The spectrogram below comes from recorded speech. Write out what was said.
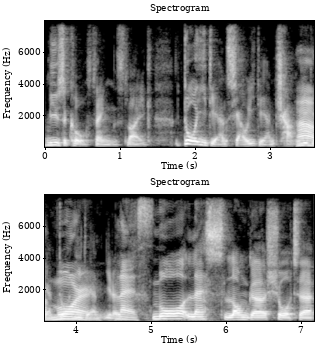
musical things like 多一点,小一点,长一点,多一点, you know, less. more, less, longer, shorter,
